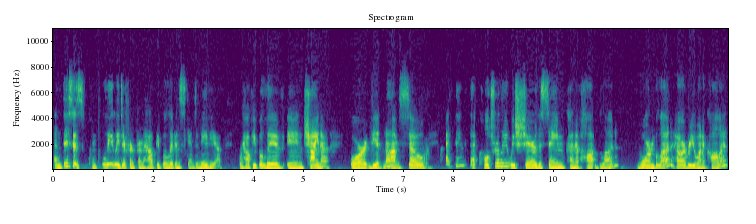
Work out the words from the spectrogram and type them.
And this is completely different from how people live in Scandinavia or how people live in China or Vietnam. So I think that culturally we share the same kind of hot blood, warm blood, however you want to call it.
